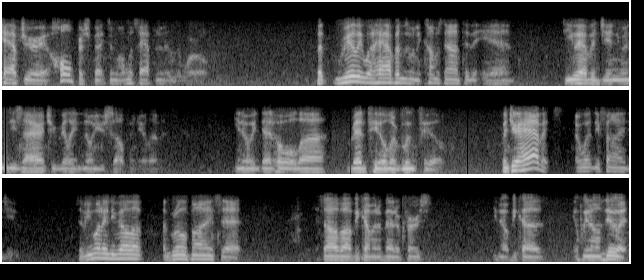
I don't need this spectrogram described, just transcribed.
capture a whole perspective on what's happening in the world. But really, what happens when it comes down to the end, do you have a genuine desire to really know yourself and your limits? You know, that whole uh, red pill or blue pill. But your habits are what defines you. So if you want to develop a growth mindset, it's all about becoming a better person. You know, because if we don't do it,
